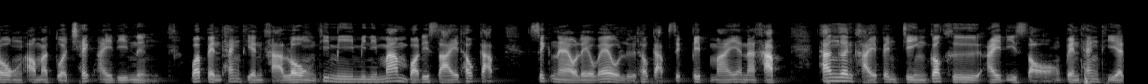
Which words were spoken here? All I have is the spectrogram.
ลงเอามาตรวจเช็ค ID 1 ว่าเป็นแท่งเทียนขาลงที่มี minimum body size เท่ากับ signal level หรือเท่ากับ 10 ปิ๊บไหมนะครับ ถ้าเงื่อนไขเป็นจริงก็คือ ID 2 เป็นแท่งเทียน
